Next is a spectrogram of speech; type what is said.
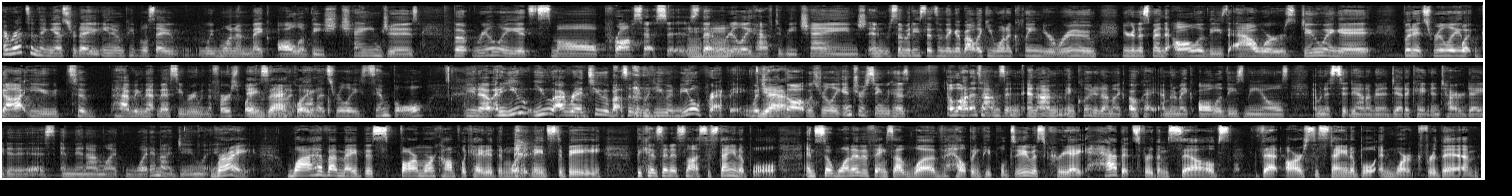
I read something yesterday. You know, people say we want to make all of these changes, but really it's small processes Mm-hmm. that really have to be changed. And somebody said something about like you want to clean your room, you're going to spend all of these hours doing it, but it's really what got you to having that messy room in the first place. I'm like, Exactly. wow, that's really simple. You know, and you, you, I read too about something with you and meal prepping, which I thought was really interesting because a lot of times, and, and I'm included, I'm like, okay, I'm going to make all of these meals. I'm going to sit down. I'm going to dedicate an entire day to this, and then I'm like, what am I doing? Right. Why have I made this far more complicated than what it needs to be? Because then it's not sustainable. And so, one of the things I love helping people do is create habits for themselves that are sustainable and work for them.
